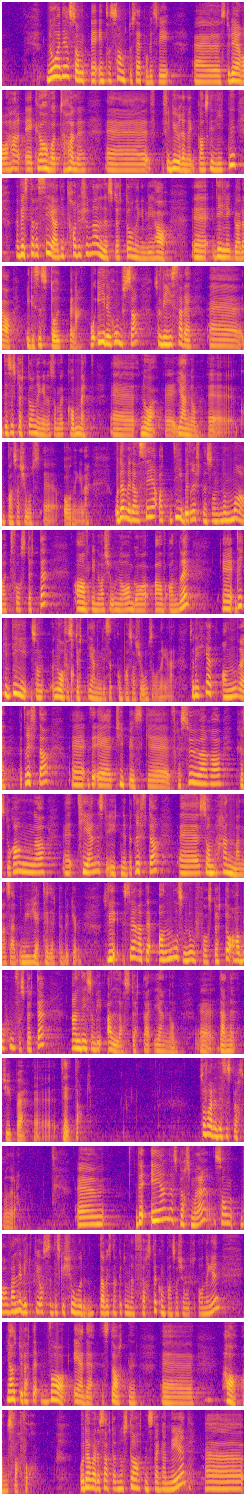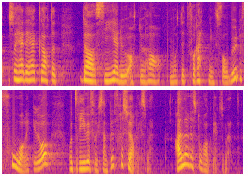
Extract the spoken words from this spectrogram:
Noe av det som er interessant å se på hvis vi eh, studerer, og her er jeg klar over å tale eh, figuren er ganske liten, men hvis dere ser de tradisjonelle støtteordningene vi har, eh, de ligger da i disse stolpene. Og i det rosa så viser det eh, disse støtteordningene som er kommet Eh, nå eh, gjennom eh, kompensasjonsordningene. Og da vil dere se at de bedriftene som normalt får støtte av Innovasjon Norge og av andre, det er ikke de som nå får støtte gjennom disse kompensasjonsordningene. Så det er helt andre bedrifter. Det er typisk frisører, restauranter, tjenesteytende bedrifter som henvender seg mye til et publikum. Så vi ser at det er andre som nå får støtte og har behov for støtte, enn de som vi ellers støtter gjennom eh, denne type eh, tiltak. Så var det disse spørsmålene, da. Eh, det ene spørsmålet som var veldig viktig også i diskusjonen da vi snakket om den første kompensasjonsordningen, gjaldt jo dette hva er det staten eh, har ansvar for. Og da var det sagt at når staten stenger ned, eh, så er det helt klart at da sier du at du har måte et forretningsforbud. Du får ikke lov å drive f.eks. frisørvirksomhet eller restaurantvirksomhet.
